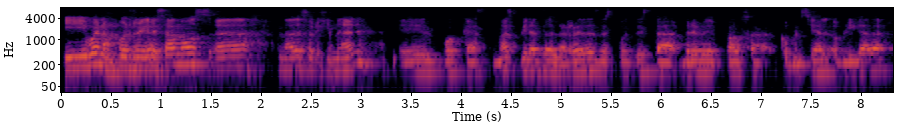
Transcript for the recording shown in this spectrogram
Y bueno, pues regresamos a Nada es Original, el podcast más pirata de las redes después de esta breve pausa comercial obligada,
